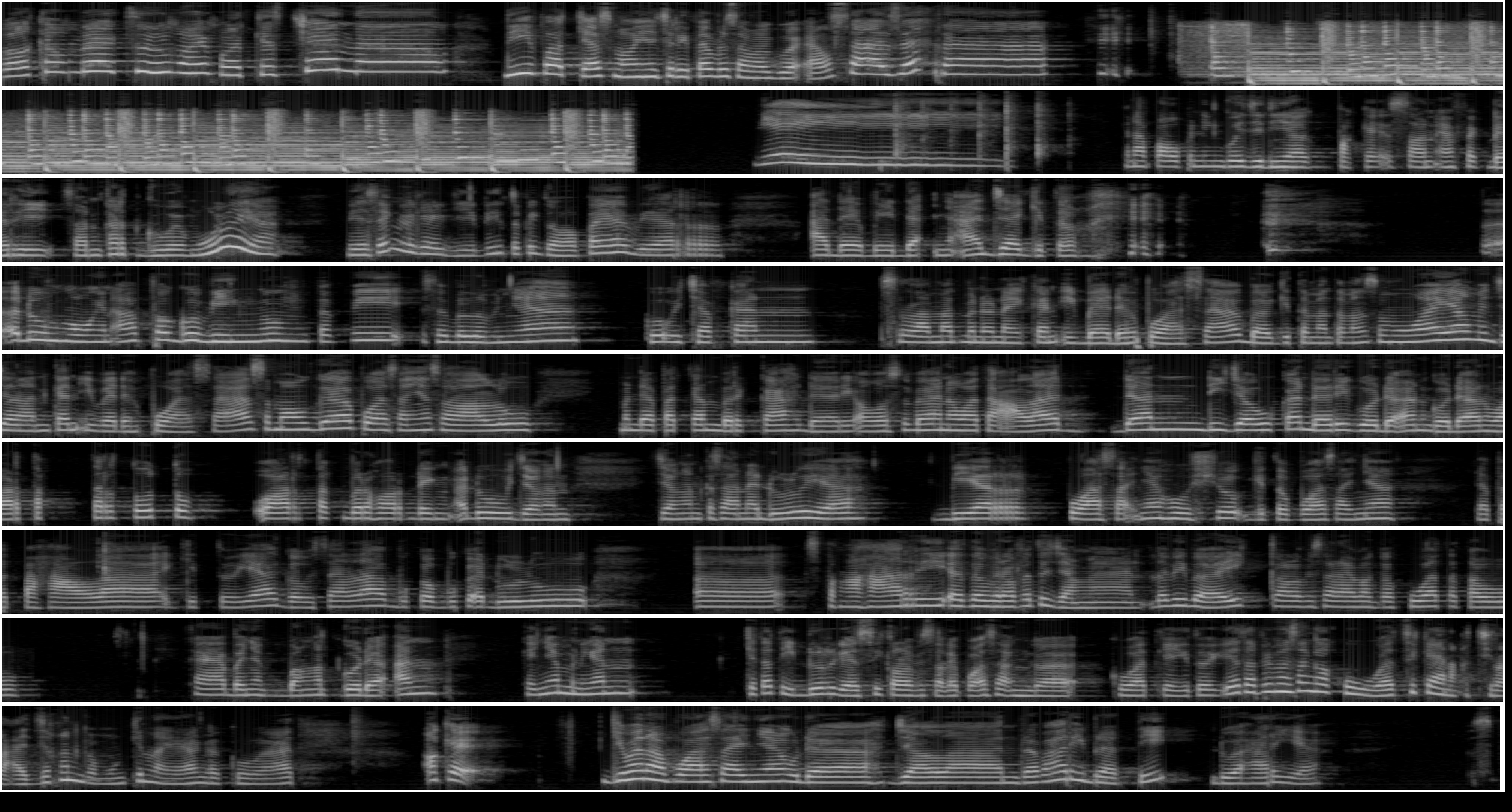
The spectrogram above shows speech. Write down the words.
Welcome back to my podcast channel. Di podcast maunya cerita bersama gue Elsa Zahra. Yeay. Kenapa opening gue jadinya pakai sound effect dari sound card gue mulu ya? Biasanya nggak kayak gini, tapi gak apa-apa ya biar ada bedanya aja gitu. Aduh ngomongin apa gue bingung. Tapi sebelumnya gue ucapkan selamat menunaikan ibadah puasa bagi teman-teman semua yang menjalankan ibadah puasa. Semoga puasanya selalu mendapatkan berkah dari Allah Subhanahu wa taala dan dijauhkan dari godaan-godaan warteg tertutup, warteg berhordeng. Aduh, jangan jangan ke sana dulu ya. Biar puasanya khusyuk gitu, puasanya dapat pahala gitu ya. Gak usah lah buka-buka dulu uh, setengah hari atau berapa tuh jangan. Lebih baik kalau misalnya emang gak kuat atau kayak banyak banget godaan kayaknya mendingan kita tidur gak sih kalau misalnya puasa nggak kuat kayak gitu. Ya tapi masa nggak kuat sih? Kayak anak kecil aja kan nggak mungkin lah ya nggak kuat. Oke gimana puasanya? Udah jalan berapa hari? Berarti dua hari ya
